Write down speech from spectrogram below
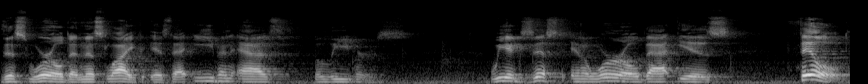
this world and this life is that even as believers, we exist in a world that is filled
